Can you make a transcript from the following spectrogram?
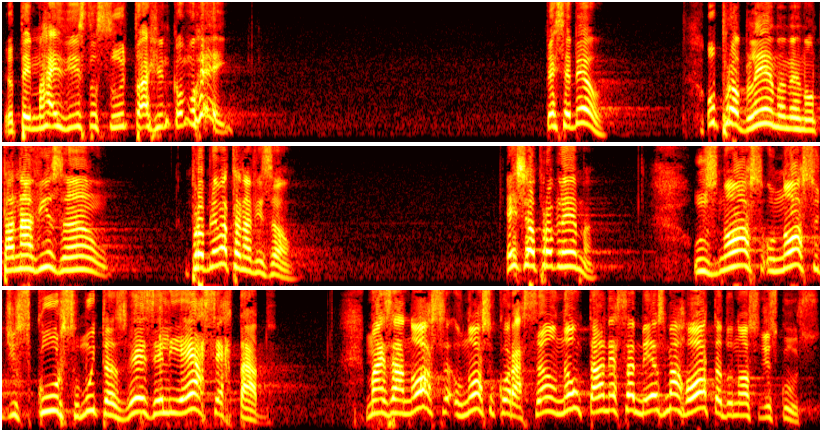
Eu tenho mais visto o súdito agindo como rei. Percebeu? O problema, meu irmão, está na visão. O problema está na visão. Esse é o problema. Nosso, o nosso discurso, muitas vezes, ele é acertado. Mas a nossa, o nosso coração não está nessa mesma rota do nosso discurso.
